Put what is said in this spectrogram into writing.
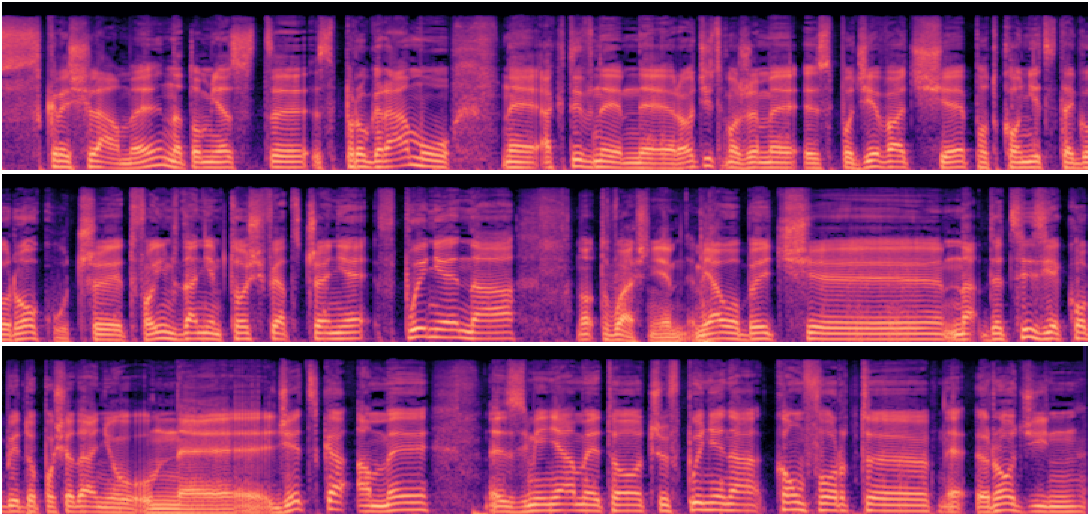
skreślamy, natomiast e, z programu e, Aktywny e, Rodzic możemy spodziewać się pod koniec tego roku. Czy twoim zdaniem to świadczenie wpłynie na, no to właśnie, miało być na decyzję kobiet o posiadaniu dziecka, a my zmieniamy to, czy wpłynie na komfort rodzin,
